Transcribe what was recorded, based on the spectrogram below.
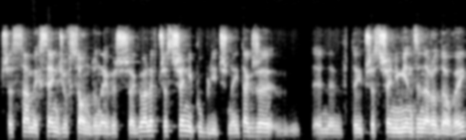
przez samych sędziów Sądu Najwyższego, ale w przestrzeni publicznej, także w tej przestrzeni międzynarodowej.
